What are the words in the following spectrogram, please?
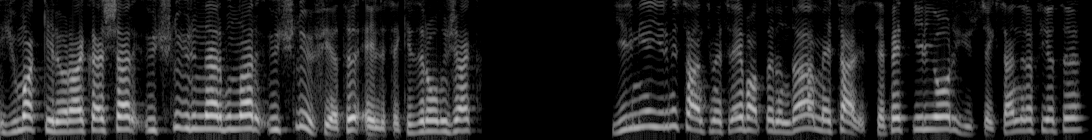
yumak geliyor arkadaşlar. Üçlü ürünler bunlar. Üçlü fiyatı 58 lira olacak. 20'ye 20 santimetre ebatlarında metal sepet geliyor. 180 lira fiyatı.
